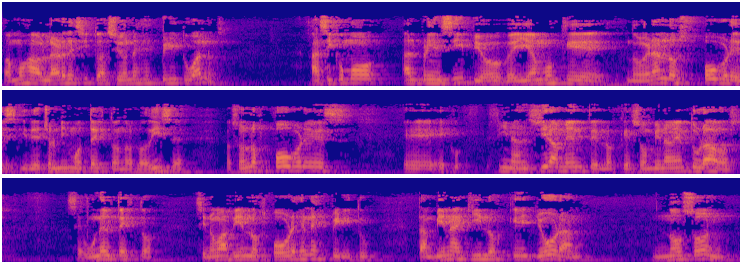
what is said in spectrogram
vamos a hablar de situaciones espirituales. Así como al principio veíamos que no eran los pobres, y de hecho el mismo texto nos lo dice, no son los pobres eh, financieramente los que son bienaventurados, según el texto, sino más bien los pobres en espíritu, también aquí los que lloran no son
